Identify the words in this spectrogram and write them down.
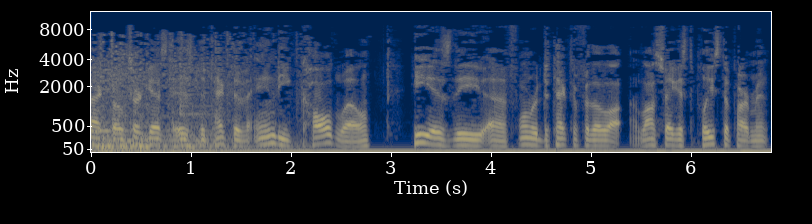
Back, folks. Our guest is Detective Andy Caldwell. He is the uh, former detective for the Las Vegas Police Department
